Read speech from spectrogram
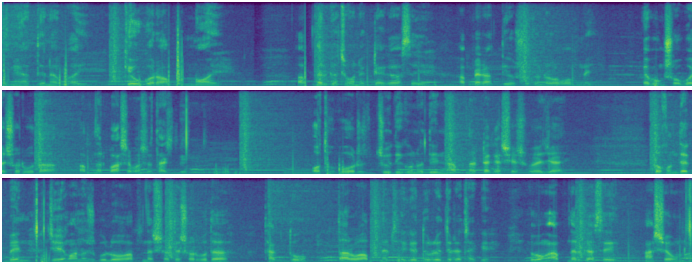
দুনিয়াতে না ভাই, কেউ করা আপন নয়। আপনার কাছে অনেক টাকা আছে, আপনার আত্মীয় স্বজনের অভাব নেই, এবং সবাই সর্বদা আপনার পাশে পাশে থাকবে। অতপর যদি কোনো দিন আপনার টাকা শেষ হয়ে যায়, তখন দেখবেন যে মানুষগুলো আপনার সাথে সর্বদা থাকতো, তারও আপনার থেকে দূরে দূরে থাকে, এবং আপনার কাছে আসেও না।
